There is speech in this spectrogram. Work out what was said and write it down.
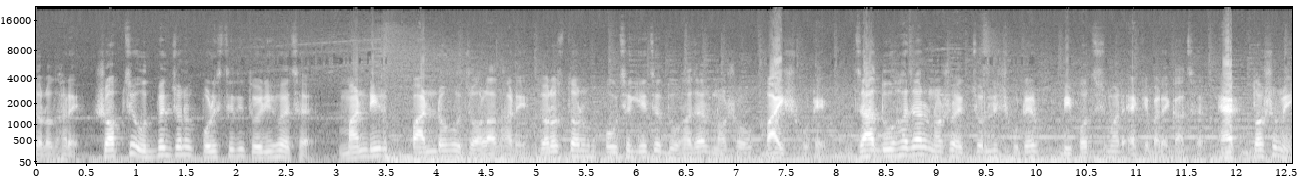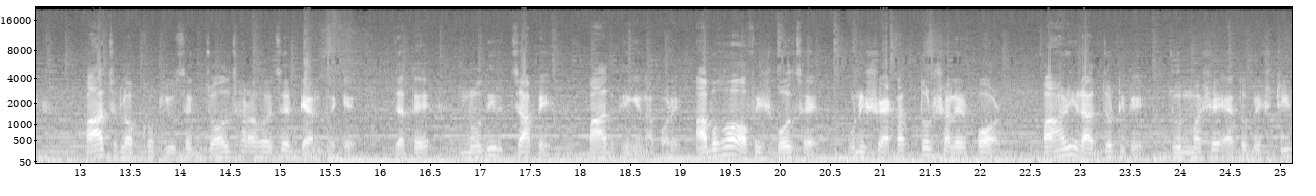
জলধারে। সবচেয়ে উদ্বেগজনক পরিস্থিতি তৈরি হয়েছে মান্ডির পাণ্ডহ জলাধারে। জলস্তর পৌঁছে গিয়েছে দু হাজার নশো বাইশ ফুটে, যা দু হাজার নশো একচল্লিশ ফুটের বিপদসীমার একেবারে কাছে। এক দশমিক পাঁচ লক্ষ কিউসেক জল ছাড়া হয়েছে ড্যাম থেকে। যাতে নদীর চাপে বাঁধ ভেঙে না পড়ে। আবহাওয়া অফিস বলছে, উনিশশো একাত্তর সালের পর পাহাড়ি রাজ্যটিতে জুন মাসে এত বৃষ্টির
